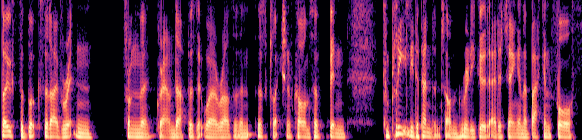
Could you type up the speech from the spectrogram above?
both the books that i've written from the ground up as it were rather than as a collection of columns have been completely dependent on really good editing and a back and forth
